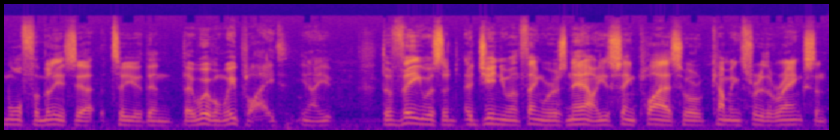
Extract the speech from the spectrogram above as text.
more familiar to, to, you than they were when we played. You know, you, the V was a, a, genuine thing, whereas now you're seeing players who are coming through the ranks and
